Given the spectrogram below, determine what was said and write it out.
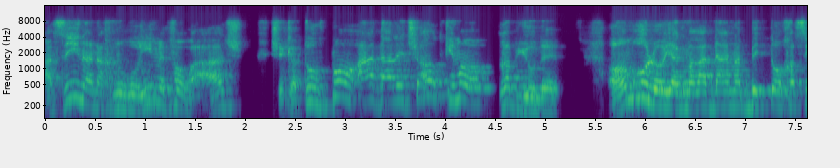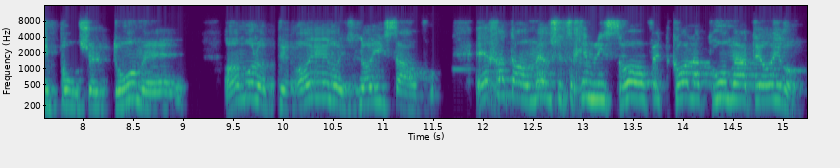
אז הנה אנחנו רואים מפורש שכתוב פה עד ד' שעות כמו רבי יהודה. אמרו לו, היא הגמרא דנה בתוך הסיפור של תרומה, אמרו לו, תאוירויס לא יישרפו. איך אתה אומר שצריכים לשרוף את כל התרומה התאוירו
